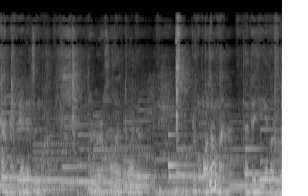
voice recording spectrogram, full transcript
干点别的什么，到时候好多的有保障嘛，咱自己也到时候，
